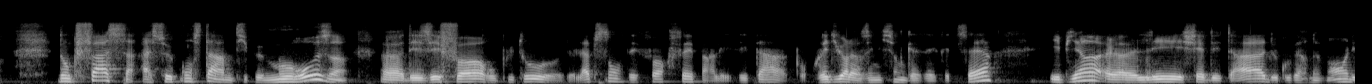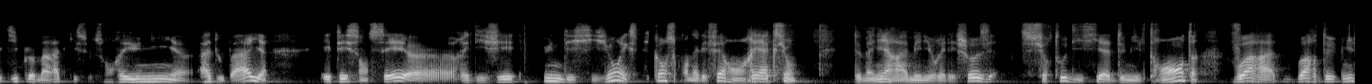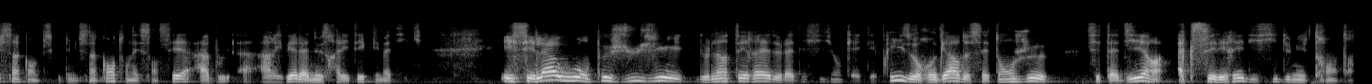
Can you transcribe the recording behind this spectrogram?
Donc face à ce constat un petit peu morose euh, des efforts, ou plutôt de l'absence d'efforts faits par les États pour réduire leurs émissions de gaz à effet de serre, eh bien, euh, les chefs d'État, de gouvernement, les diplomates qui se sont réunis euh, à Dubaï étaient censés euh, rédiger une décision expliquant ce qu'on allait faire en réaction, de manière à améliorer les choses, surtout d'ici à 2030, voire à voire 2050, puisque 2050, on est censé arriver à la neutralité climatique. Et c'est là où on peut juger de l'intérêt de la décision qui a été prise au regard de cet enjeu c'est-à-dire accélérer d'ici 2030.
